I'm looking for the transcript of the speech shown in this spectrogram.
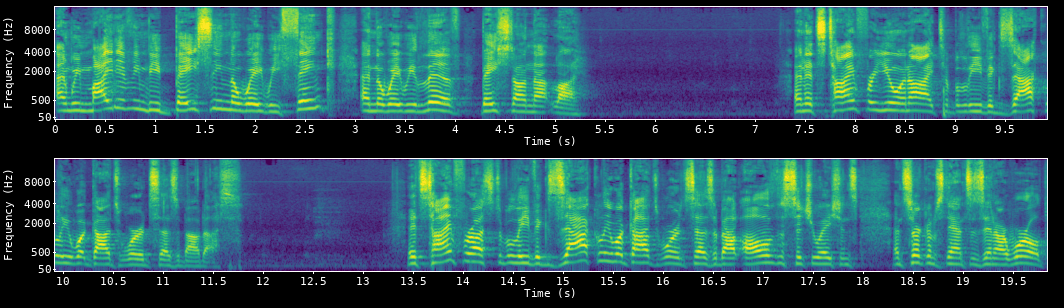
And we might even be basing the way we think and the way we live based on that lie. And it's time for you and I to believe exactly what God's word says about us. It's time for us to believe exactly what God's word says about all of the situations and circumstances in our world,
